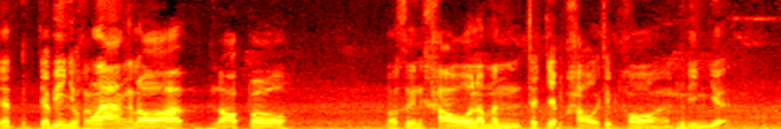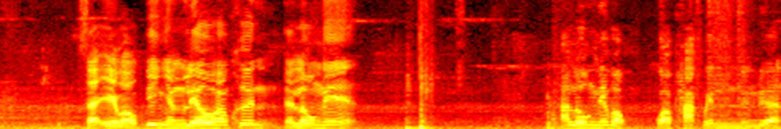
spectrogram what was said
จะจะวิ่งอยู่ข้างล่างรอครับ รอโปรพอขึ้นเขาแล้วมันจะเจ็บเข่าเจ็บข้อครับวิ่งเยอะสายเอบอกวิ่งอย่างเร็วครับขึ้น แต่ลงนี่ถ้าลงนี่บอกกว่าพักเป็นหนึ่งเดือน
